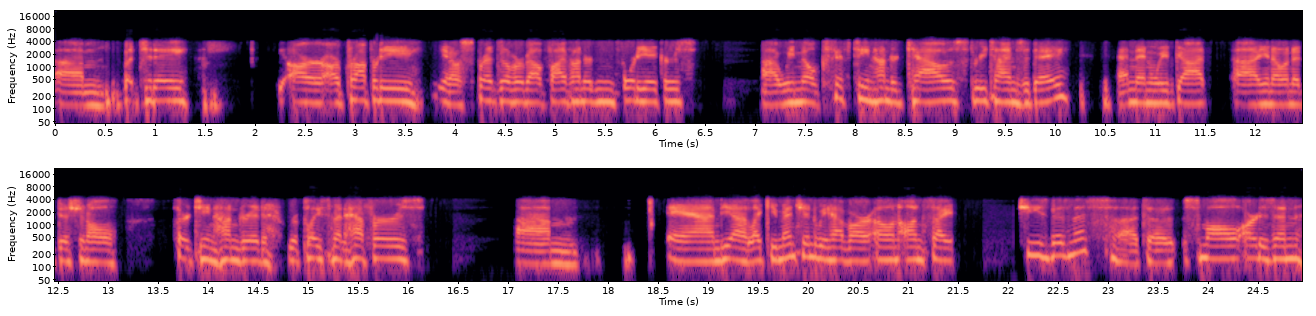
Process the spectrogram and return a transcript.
Um, but today, our our property, you know, spreads over about 540 acres. Uh, we milk 1,500 cows three times a day, and then we've got uh, you know an additional 1,300 replacement heifers. Um, and yeah, like you mentioned, we have our own on-site cheese business. Uh, it's a small artisan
